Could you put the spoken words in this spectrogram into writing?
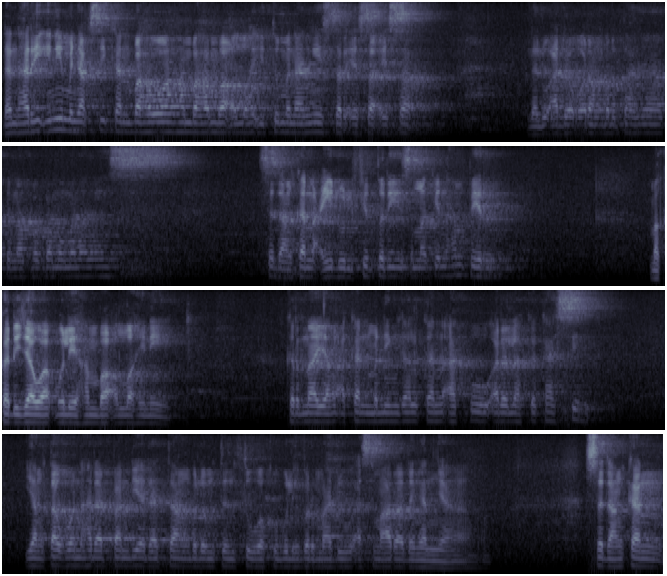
Dan hari ini menyaksikan bahawa hamba-hamba Allah itu menangis teresak-esak. Lalu ada orang bertanya kenapa kamu menangis? Sedangkan Idul Fitri semakin hampir. Maka dijawab oleh hamba Allah ini kerana yang akan meninggalkan aku adalah kekasih yang tahun hadapan dia datang belum tentu aku boleh bermadu asmara dengannya. Sedangkan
